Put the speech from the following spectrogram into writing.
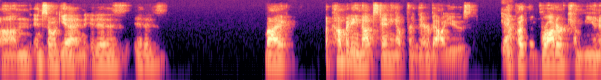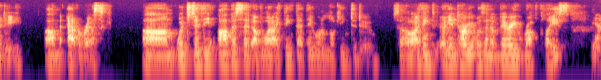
Um, and so again, it is it is by a company not standing up for their values yeah. it put the broader community um, at risk, um, which did the opposite of what I think that they were looking to do. So I think again, Target was in a very rough place, yeah.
